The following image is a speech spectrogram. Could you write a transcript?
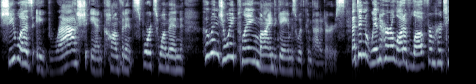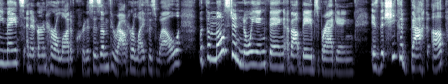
She was a brash and confident sportswoman who enjoyed playing mind games with competitors. That didn't win her a lot of love from her teammates, and it earned her a lot of criticism throughout her life as well. But the most annoying thing about Babe's bragging is that she could back up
